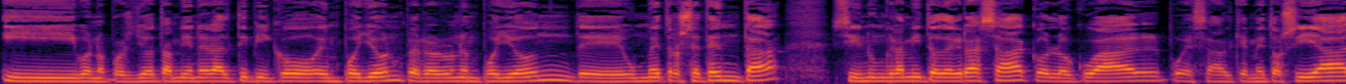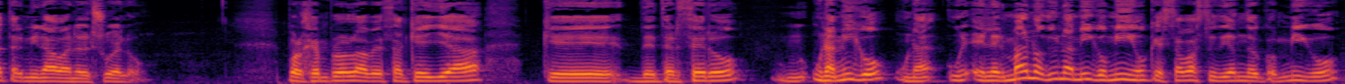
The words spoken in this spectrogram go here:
Y bueno, pues yo también era el típico empollón, pero era un empollón de un metro setenta, sin un gramito de grasa, con lo cual, pues al que me tosía terminaba en el suelo. Por ejemplo, la vez aquella que de tercero, un amigo, el hermano de un amigo mío que estaba estudiando conmigo,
